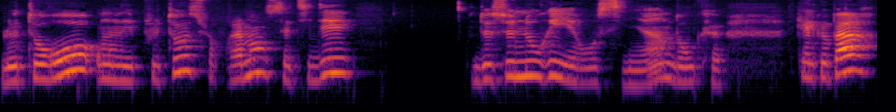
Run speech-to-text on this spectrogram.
le taureau, on est plutôt sur vraiment cette idée de se nourrir aussi. Hein. donc, quelque part,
